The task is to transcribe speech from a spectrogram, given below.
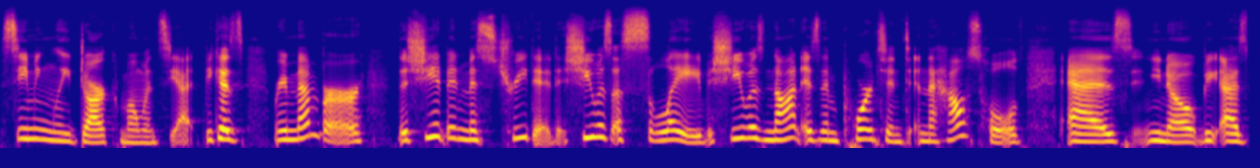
seemingly dark moments yet. Because remember that she had been mistreated, she was a slave, she was not as important in the household as, you know, as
